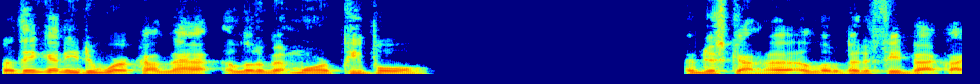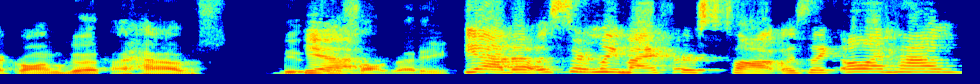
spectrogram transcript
So I think I need to work on that a little bit more. People I've just gotten a, a, little bit of feedback like, oh, I'm good. I have yeah. this already. Yeah, that was certainly my first thought was like, oh, I have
